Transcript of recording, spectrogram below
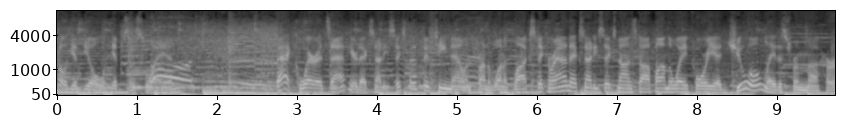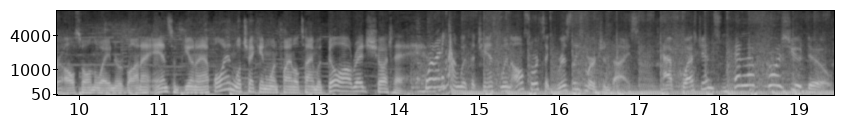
That'll get the old hips a swaying. Back where it's at here at X96, about 15 now in front of 1 o'clock. Stick around, X96 nonstop on the way for you. Jewel, latest from uh, her, also on the way, Nirvana, and some Fiona Apple. And we'll check in one final time with Bill Allred shortly. Well, with a chance to win all sorts of Grizzlies merchandise. Have questions? Well, of course you do.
